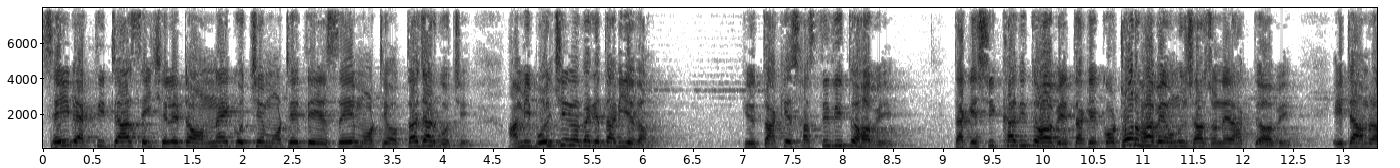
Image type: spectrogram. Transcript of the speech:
সেই ব্যক্তিটা, সেই ছেলেটা অন্যায় করছে, মঠেতে এসে মঠে অত্যাচার করছে। আমি বলছি না তাকে তাড়িয়ে দাও, কিন্তু তাকে শাস্তি দিতে হবে, তাকে শিক্ষা দিতে হবে, তাকে কঠোরভাবে অনুশাসনে রাখতে হবে। এটা আমরা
